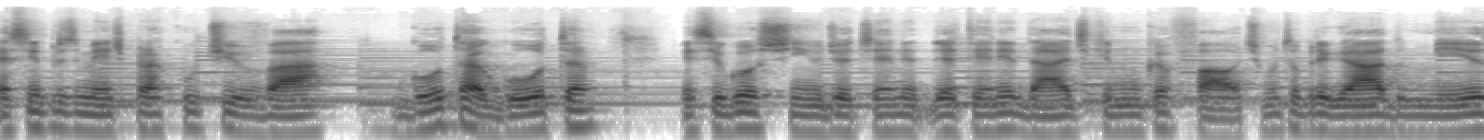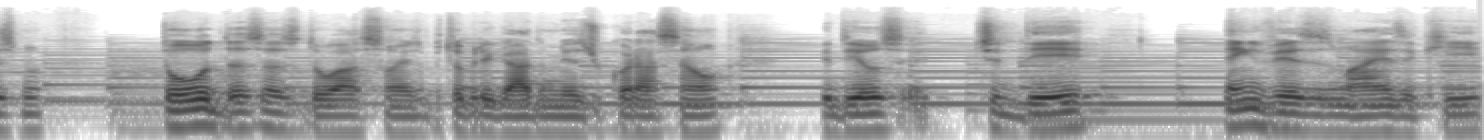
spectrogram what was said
é simplesmente para cultivar gota a gota esse gostinho de eternidade que nunca falte. Muito obrigado mesmo, todas as doações, muito obrigado mesmo de coração. Que Deus te dê cem vezes mais aqui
